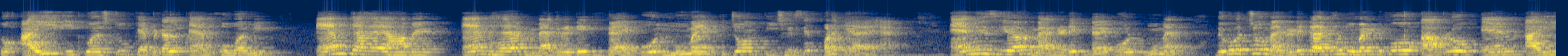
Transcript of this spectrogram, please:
तो I equals to capital M over V M क्या है यहाँ पे? एम है मैग्नेटिक डाइपोल मोमेंट जो हम पीछे से पढ़ के आए हैं। M is here magnetic dipole moment देखो बच्चों मैग्नेटिक डाइपोल मोमेंट को आप लोग एन आई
